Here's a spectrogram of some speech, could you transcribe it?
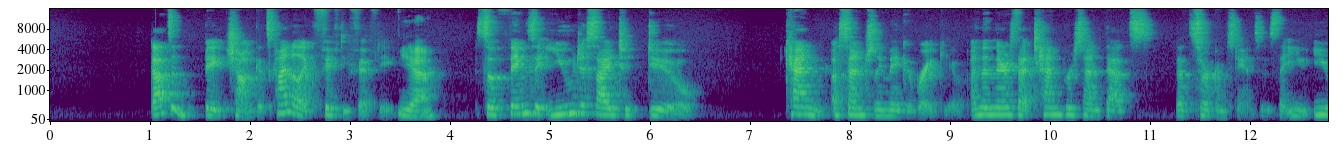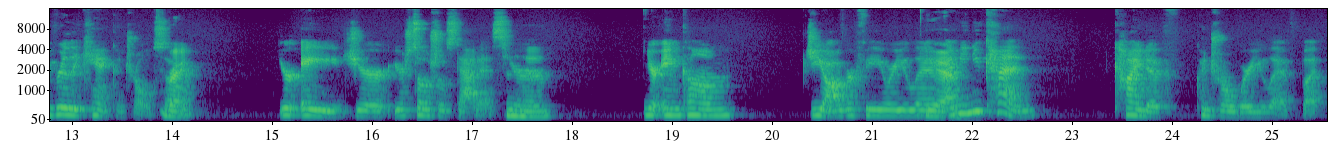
that's a big chunk it's kind of like 50-50 Yeah, so things that you decide to do can essentially make or break you and then there's that 10% that's that's circumstances that you you really can't control so right. your age your your social status your Mhm. your income geography where you live Yeah. i mean you can kind of control where you live but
